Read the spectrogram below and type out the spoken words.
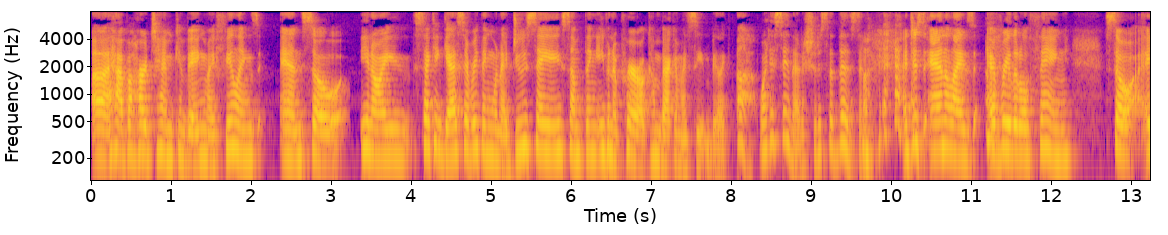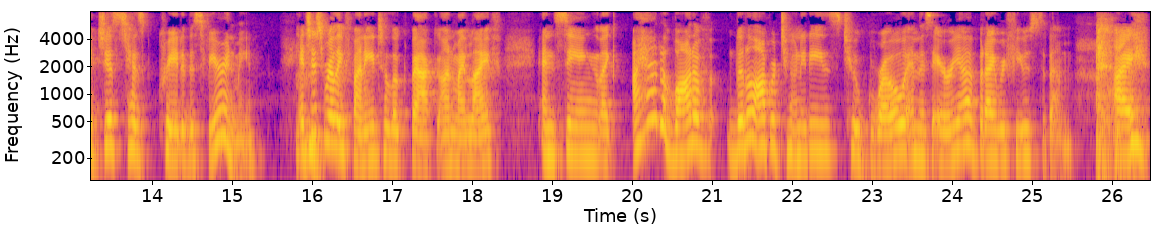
uh, have a hard time conveying my feelings. And so, you know, I second guess everything when I do say something, even a prayer, I'll come back in my seat and be like, oh, why did I say that? I should have said this. And I just analyze every little thing. So it just has created this fear in me. It's just really funny to look back on my life and seeing like I had a lot of little opportunities to grow in this area, but I refused them. I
